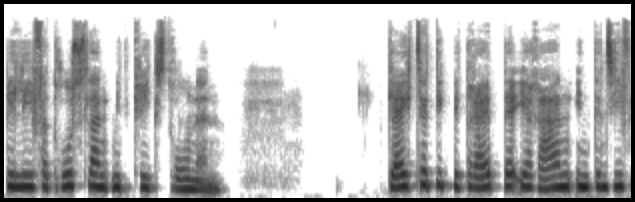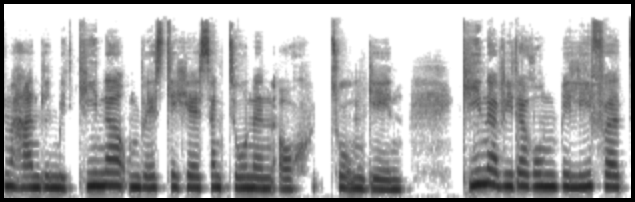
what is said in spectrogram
beliefert Russland mit Kriegsdrohnen. Gleichzeitig betreibt der Iran intensiven Handel mit China, um westliche Sanktionen auch zu umgehen. China wiederum beliefert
